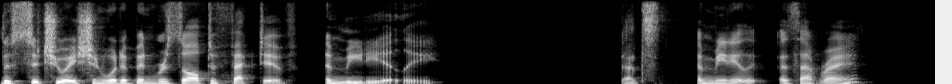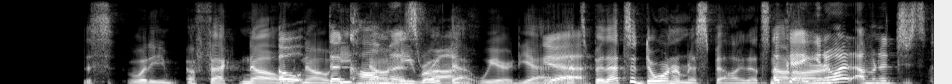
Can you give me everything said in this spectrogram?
The situation would have been resolved effective immediately. That's Immediately, is that right? this. What he you affect? No, Oh, no, the he, no, he wrote wrong. that weird. Yeah, Yeah. That's, but that's a Dorner misspelling. That's not. okay, our- you know what? I'm gonna just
